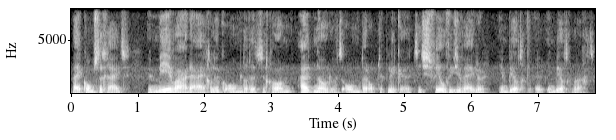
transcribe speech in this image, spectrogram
bijkomstigheid. Een meerwaarde eigenlijk, omdat het gewoon uitnodigt om daarop te klikken. Het is veel visueler in beeld, in beeld gebracht.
